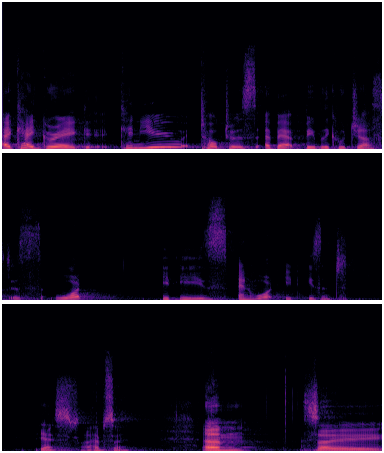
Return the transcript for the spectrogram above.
Okay, Greg, can you talk to us about biblical justice, what it is and what it isn't? Yes, I hope so. Um, so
